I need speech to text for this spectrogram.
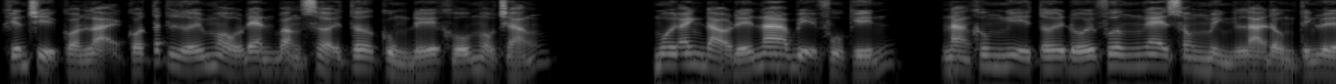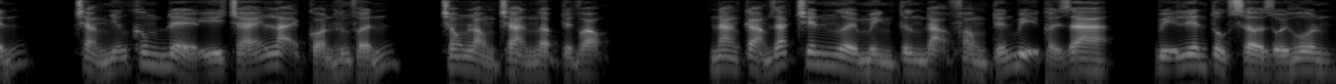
khiến chỉ còn lại có tất lưới màu đen bằng sợi tơ cùng đế khố màu trắng. Môi anh đào đế na bị phủ kín, nàng không nghĩ tới đối phương nghe xong mình là đồng tính luyến, chẳng những không để ý trái lại còn hưng phấn, trong lòng tràn ngập tuyệt vọng. Nàng cảm giác trên người mình từng đạo phòng tuyến bị thời ra, bị liên tục sờ rồi hôn,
